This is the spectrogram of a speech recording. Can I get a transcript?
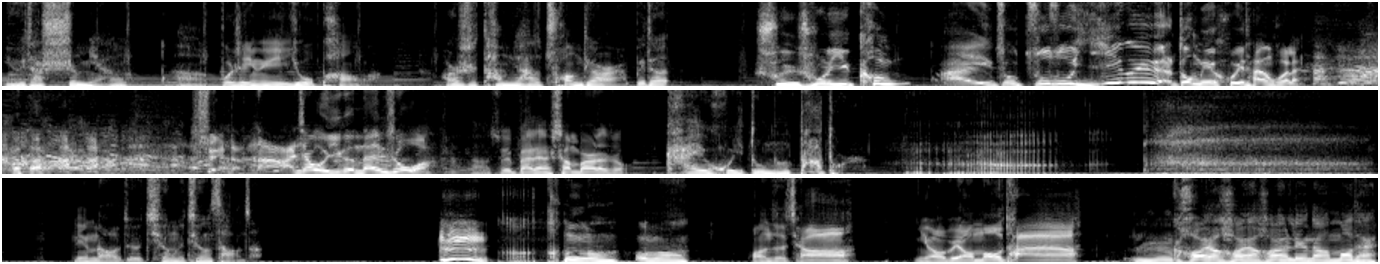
因为他失眠了啊，不是因为又胖了，而是他们家的床垫啊被他睡出了一坑，哎，就足足一个月都没回弹回来，睡得那叫我一个难受啊啊！所以白天上班的时候开会都能打盹儿，领导就清了清嗓子，嗯，嗯嗯，王子强，你要不要毛毯啊？嗯，好呀，好呀，好呀，领导，茅台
